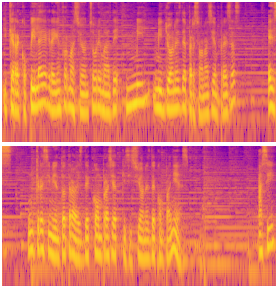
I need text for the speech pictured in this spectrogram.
y que recopila y agrega información sobre más de mil millones de personas y empresas, es un crecimiento a través de compras y adquisiciones de compañías. Así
